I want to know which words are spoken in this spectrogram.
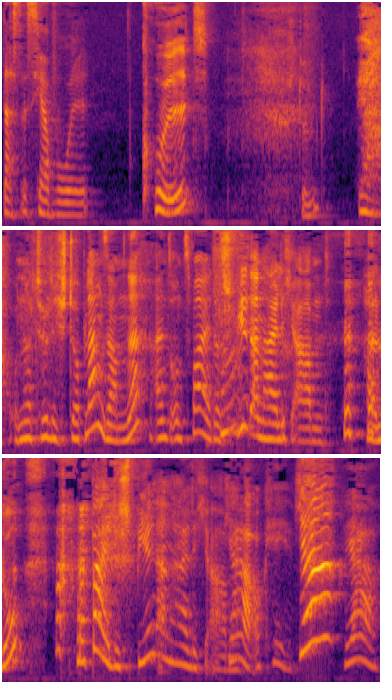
das ist ja wohl Kult. Stimmt. Ja, und natürlich Stopp langsam, ne? Eins und zwei, das spielt an Heiligabend. Hallo? Beide spielen an Heiligabend. okay. Ja? Ja.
